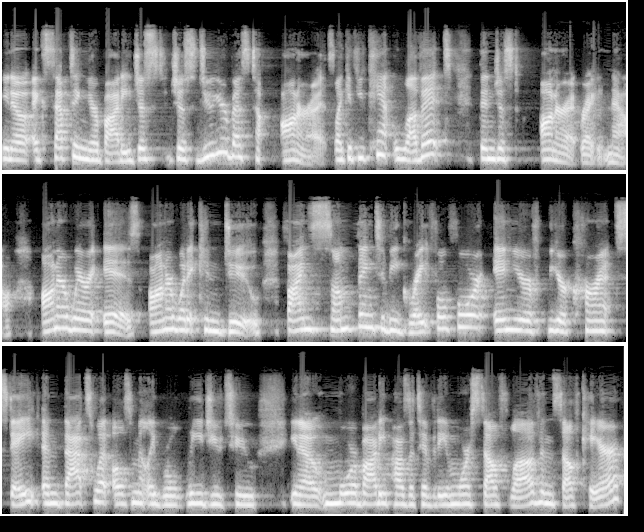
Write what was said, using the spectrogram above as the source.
you know, accepting your body, just just do your best to honor it. Like if you can't love it, then just honor it right now. Honor where it is. Honor what it can do. Find something to be grateful for in your your current state and that's what ultimately will lead you to, you know, more body positivity and more self-love and self-care.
